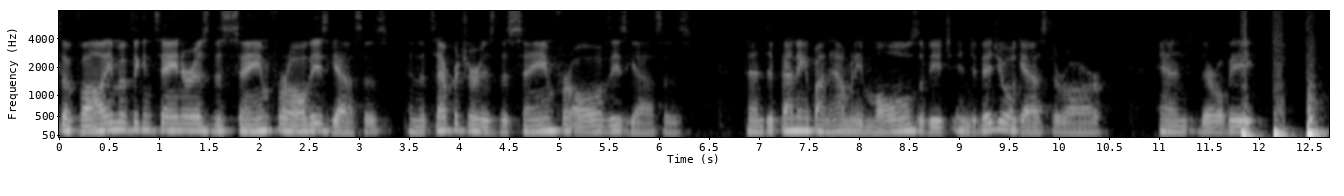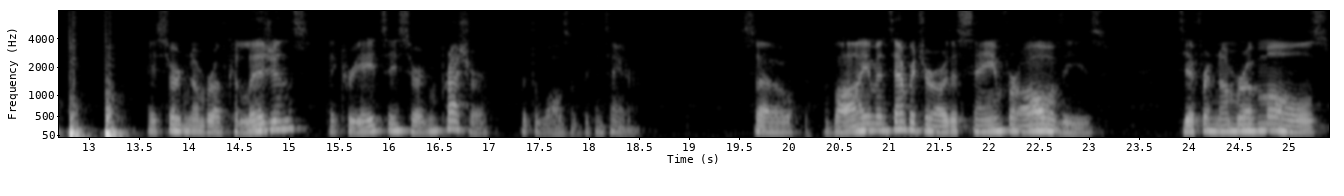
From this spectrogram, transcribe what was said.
the volume of the container is the same for all these gases, and the temperature is the same for all of these gases, then depending upon how many moles of each individual gas there are, and there will be a certain number of collisions that creates a certain pressure with the walls of the container. So volume and temperature are the same for all of these. Different number of moles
